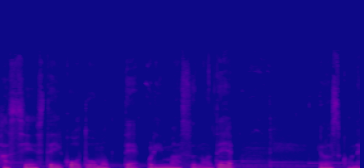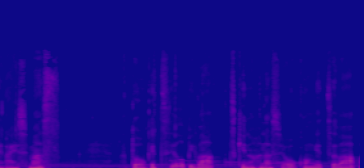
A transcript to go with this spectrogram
発信していこうと思っておりますのでよろしくお願いします。と月曜日は月の話を今月は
